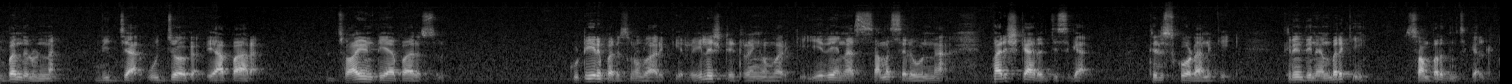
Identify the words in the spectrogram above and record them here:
ఇబ్బందులున్నా విద్య ఉద్యోగ వ్యాపార జాయింట్ వ్యాపారస్తులు కుటీర పరిశ్రమ వారికి రియల్ ఎస్టేట్ రంగం వారికి ఏదైనా సమస్యలు ఉన్నా పరిష్కార దిశగా తెలుసుకోవడానికి క్రింది నెంబర్కి సంప్రదించగలరు.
